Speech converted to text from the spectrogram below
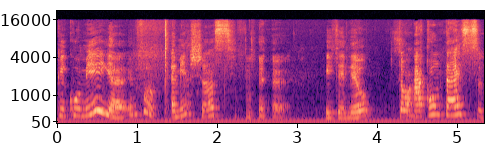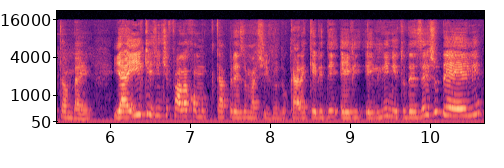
que comia, ele falou, é minha chance. Entendeu? Então acontece isso também. E aí que a gente fala como que tá preso o machismo do cara, que ele, ele, ele limita o desejo dele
